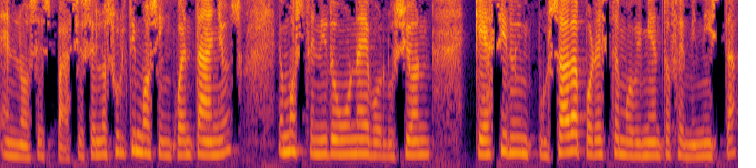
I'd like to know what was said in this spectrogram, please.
en los espacios. En los últimos 50 años hemos tenido una evolución que ha sido impulsada por este movimiento feminista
